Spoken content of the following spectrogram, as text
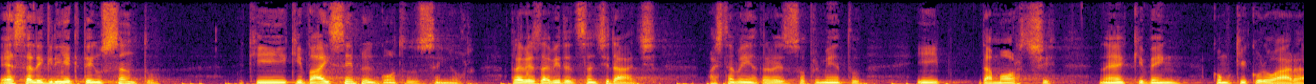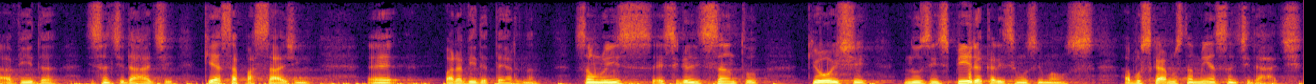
Essa alegria que tem o santo, que, que vai sempre ao encontro do Senhor, através da vida de santidade, mas também através do sofrimento e da morte, né, que vem como que coroar a vida de santidade, que é essa passagem é, para a vida eterna. São Luís, esse grande santo que hoje nos inspira, caríssimos irmãos, a buscarmos também a santidade,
